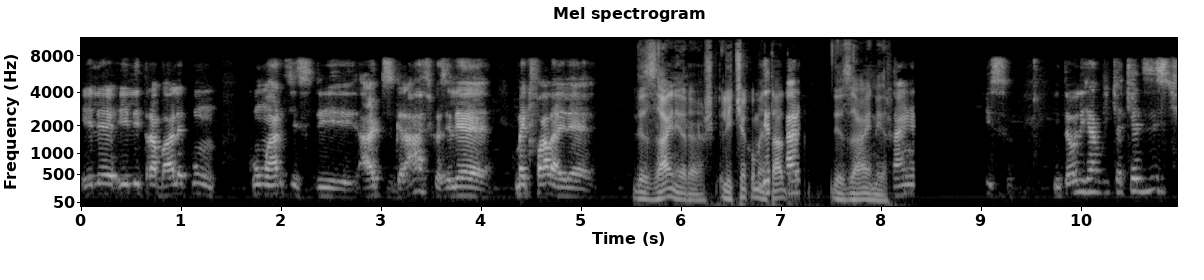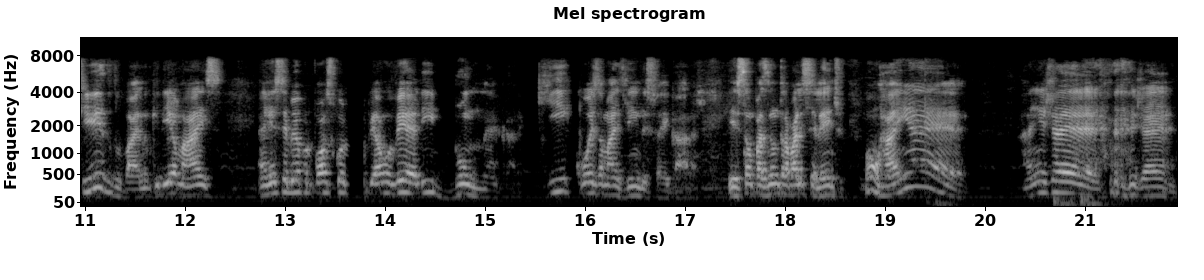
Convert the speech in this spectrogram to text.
Ele, ele trabalha com, com artes, de, artes gráficas, ele é. Como é que fala? Ele é. Designer, ele tinha comentado. Designer. Designer. Isso. Então ele já, já tinha desistido do baile, não queria mais. Aí recebeu a proposta do Corpião, veio ali e bum, né, cara? Que coisa mais linda isso aí, cara. Eles estão fazendo um trabalho excelente. Bom, Rainha é. Rainha já é. já é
